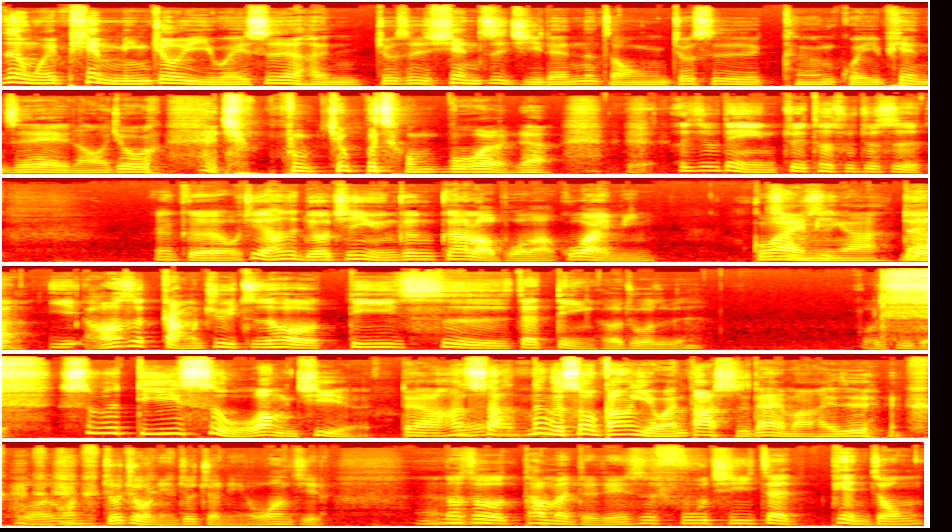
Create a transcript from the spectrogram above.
认为片名就以为是很就是限制级的那种，就是可能鬼片之类，然后就 就不就不重播了这样。对，而这部电影最特殊就是那个，我记得好像是刘青云跟跟他老婆嘛，郭蔼明。郭蔼明啊，对，也、啊、好像是港剧之后第一次在电影合作，是不是？我记得是不是第一次？我忘记了。对啊，他是、哦、那个时候刚演完《大时代》吗？还是 我忘九九年？九九年我忘记了。那时候他们等于是夫妻，在片中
